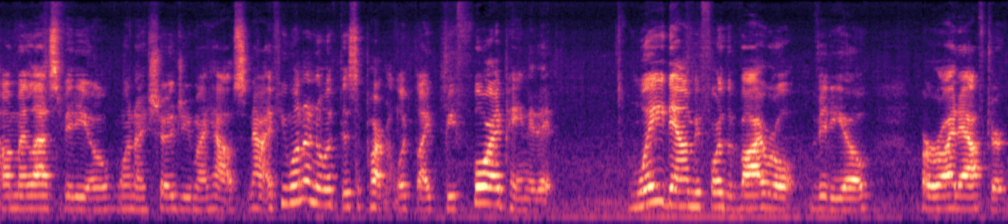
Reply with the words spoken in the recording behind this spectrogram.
on my last video when I showed you my house. Now, if you want to know what this apartment looked like before I painted it, way down before the viral video, or right after,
